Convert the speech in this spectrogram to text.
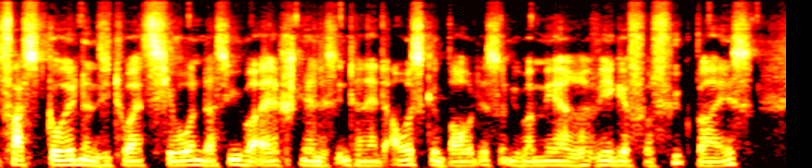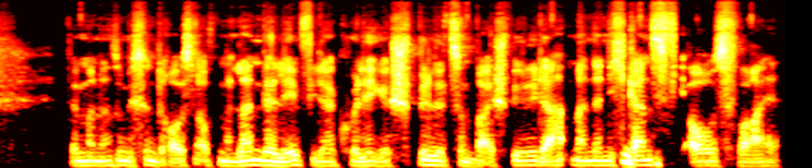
fast goldenen Situation, dass überall schnelles Internet ausgebaut ist und über mehrere Wege verfügbar ist. Wenn man dann so ein bisschen draußen auf dem Lande lebt, wie der Kollege Spille zum Beispiel, da hat man dann nicht ganz die Auswahl.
